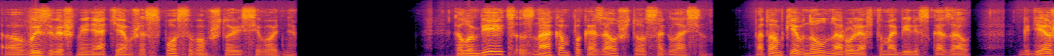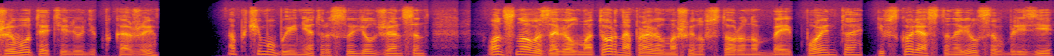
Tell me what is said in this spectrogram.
«Вызовешь меня тем же способом, что и сегодня». Колумбиец знаком показал, что согласен. Потом кивнул на руль автомобиля, сказал, «Где живут эти люди, покажи». «А почему бы и нет?» — рассудил Дженсен. Он снова завел мотор, направил машину в сторону Бэй-Пойнта и вскоре остановился вблизи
